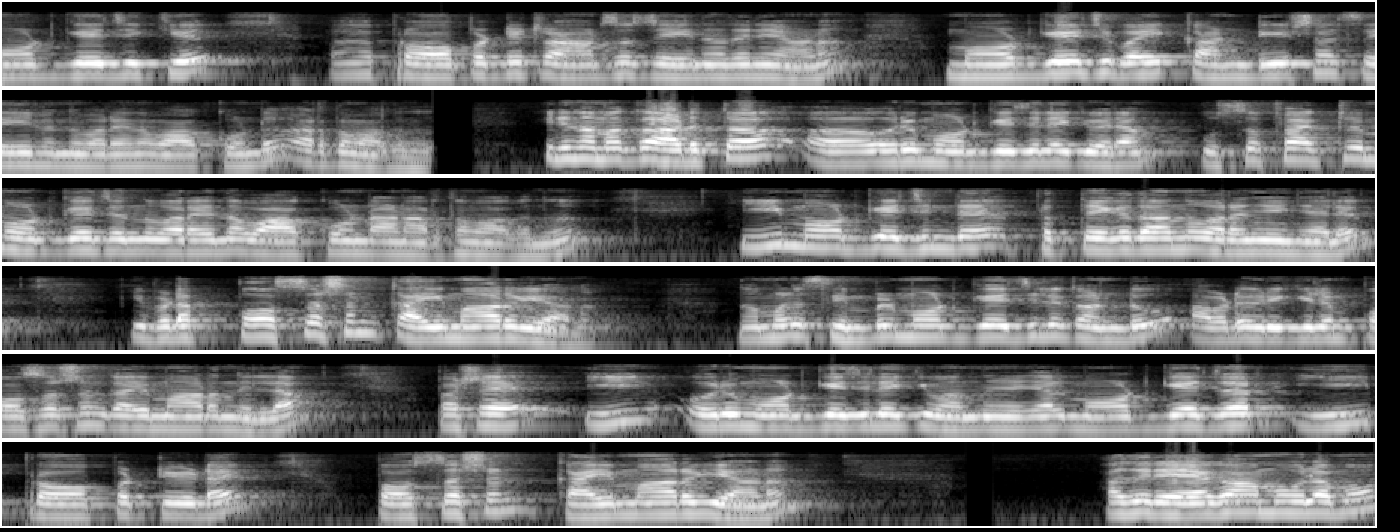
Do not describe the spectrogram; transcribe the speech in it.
മോഡ്ഗേജിക്ക് പ്രോപ്പർട്ടി ട്രാൻസ്ഫർ ചെയ്യുന്നതിനെയാണ് മോഡ്ഗേജ് ബൈ കണ്ടീഷണൽ സെയിൽ എന്ന് പറയുന്ന വാക്കുകൊണ്ട് അർത്ഥമാക്കുന്നത്. ഇനി നമുക്ക് അടുത്ത ഒരു മോഡ്ഗേജിലേക്ക് വരാം. ഉസഫാക്ടറി മോഡ്ഗേജ് എന്ന് പറയുന്ന വാക്കുകൊണ്ടാണ് അർത്ഥമാക്കുന്നത്. ഈ മോഡ്ഗേജിന്റെ പ്രത്യേകത എന്ന് പറഞ്ഞു കഴിഞ്ഞാൽ ഇവിടെ പൊസഷൻ കൈമാറുകയാണ്. നമ്മൾ സിമ്പിൾ മോഡ്ഗേജിൽ കണ്ടു അവിടെ ഒരിക്കലും പൊസഷൻ കൈമാറുന്നില്ല. പക്ഷേ ഈ ഒരു മോഡ്ഗേജിലേക്ക് വന്നു കഴിഞ്ഞാൽ മോഡ്ഗേജർ ഈ പ്രോപ്പർട്ടിയുടെ പൊസഷൻ കൈമാറുകയാണ്. അത് രേഖാമൂലമോ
